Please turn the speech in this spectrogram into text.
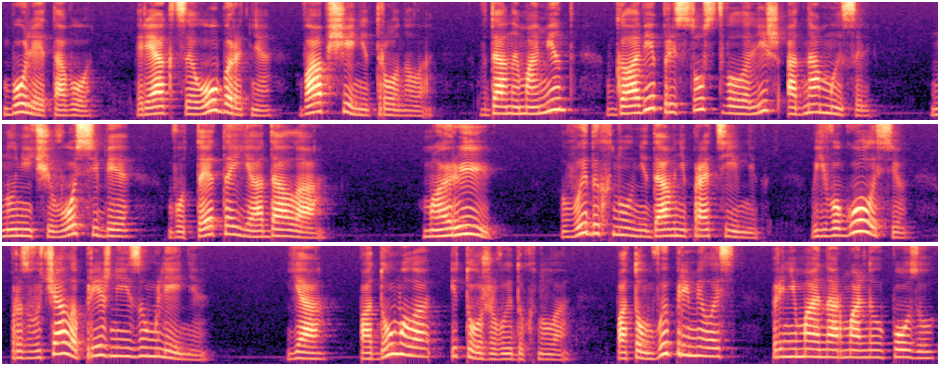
Более того, реакция оборотня вообще не тронула. В данный момент в голове присутствовала лишь одна мысль. «Ну ничего себе, вот это я дала!» «Мари!» – выдохнул недавний противник. В его голосе прозвучало прежнее изумление. Я подумала и тоже выдохнула. Потом выпрямилась, принимая нормальную позу,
